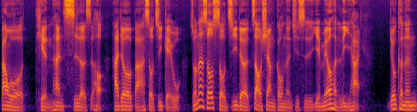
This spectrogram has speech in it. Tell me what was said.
帮我舔和吃的时候，他就把手机给我。所以那时候手机的照相功能其实也没有很厉害，有可能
